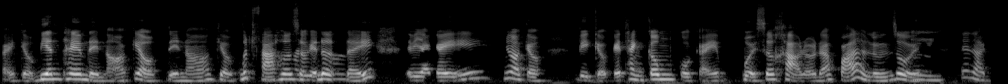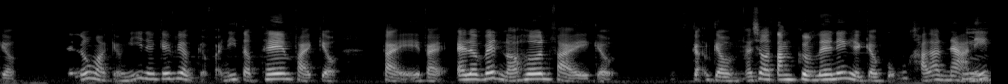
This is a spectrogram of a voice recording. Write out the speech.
phải kiểu biên thêm để nó kiểu để nó kiểu bứt phá hơn so cái đợt đấy tại vì là cái nhưng mà kiểu vì kiểu cái thành công của cái buổi sơ khảo đó đã quá là lớn rồi ừ. nên là kiểu đến lúc mà kiểu nghĩ đến cái việc kiểu phải đi tập thêm phải kiểu phải phải elevate nó hơn phải kiểu kiểu nói chung là tăng cường lên ấy thì kiểu cũng khá là nản ý ừ.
